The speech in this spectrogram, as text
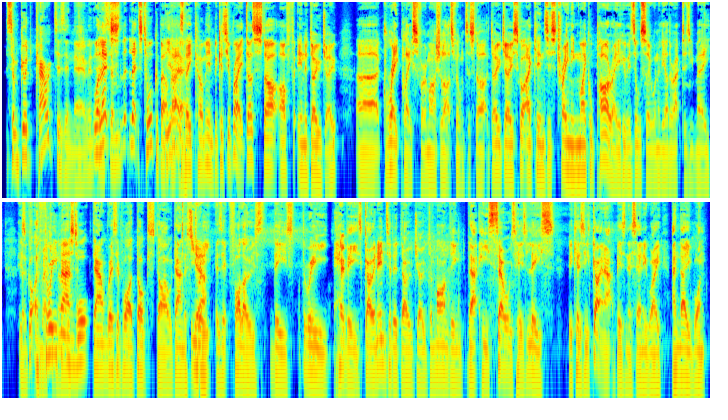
some good characters in there. And, Well, and let's some- let- let's talk about that as they come in because you're right. It does start off in a dojo. Uh, great place for a martial arts film to start. A dojo. Scott Adkins is training Michael Pare, who is also one of the other actors you may. It's got a three man walk down Reservoir Dog style down the street Yeah. as it follows these three heavies going into the dojo, demanding that he sells his lease because he's going out of business anyway, and they want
